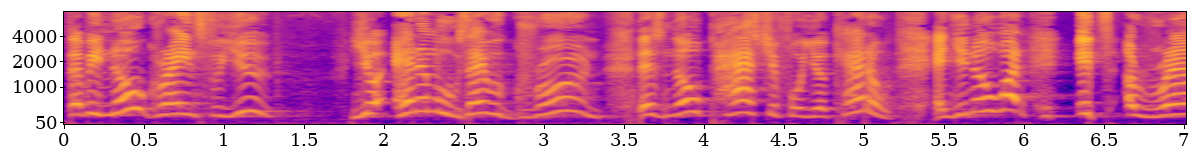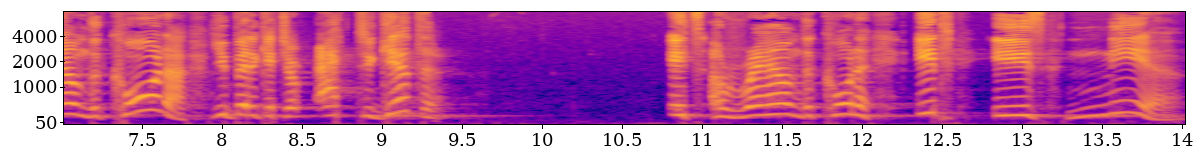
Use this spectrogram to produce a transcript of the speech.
There'll be no grains for you. Your animals, they will groan. There's no pasture for your cattle. And you know what? It's around the corner. You better get your act together. It's around the corner. It is near.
